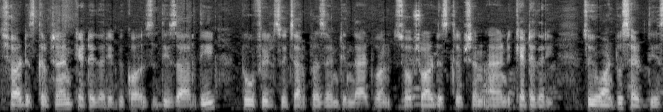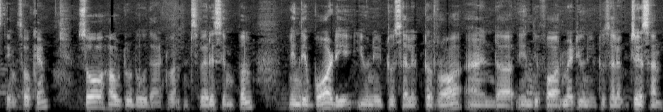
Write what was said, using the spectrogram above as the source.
short description and category because these are the two fields which are present in that one. So short description and category. So you want to set these things okay? So how to do that one? It's very simple. In the body you need to select raw and uh, in the format you need to select json.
